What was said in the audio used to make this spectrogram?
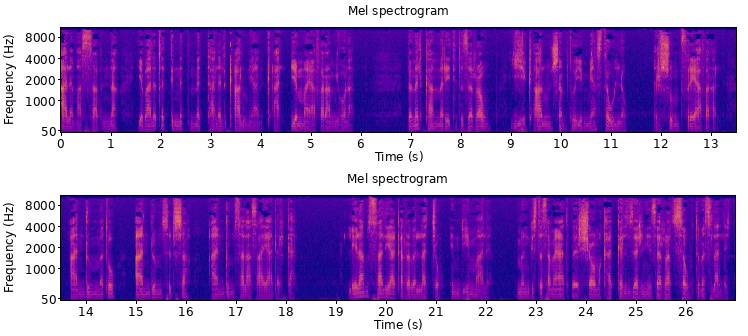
ዓለም ሐሳብና የባለጠግነት መታለል ቃሉን ያንቃል የማያፈራም ይሆናል በመልካም መሬት የተዘራውም ይህ ቃሉን ሰምቶ የሚያስተውል ነው። እርሱም ፍሬ ያፈራል አንዱም መቶ አንዱም ስድሳ አንዱም ሰላሳ ያደርጋል። ሌላ ምሳሌ ያቀረበላቸው እንዲህም አለ። መንግሥተ ሰማያት በእርሻው መካከል ዘርን የዘራ ሰው ትመስላለች።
